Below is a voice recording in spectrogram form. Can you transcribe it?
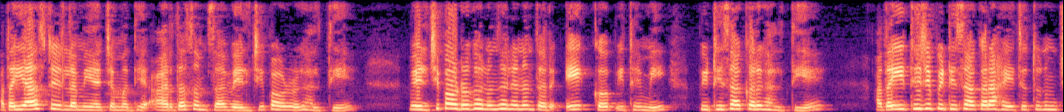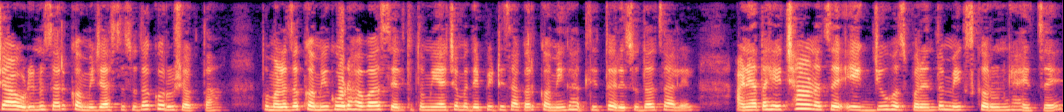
आता या स्टेजला मी याच्यामध्ये अर्धा चमचा वेलची पावडर घालतीये. वेलची पावडर घालून झाल्यानंतर एक कप इथे मी पिठी साखर घालतीये. आता इथे जे पिठी साखर आहे ते तुमच्या आवडीनुसार कमी जास्त सुद्धा करू शकता. तुम्हाला जर कमी गोड हवं असेल तर तुम्ही याच्यामध्ये पिठी साखर कमी घातली तरी सुद्धा चालेल. आणि आता हे छान असं एकजीव होसपर्यंत मिक्स करून घ्यायचंय.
